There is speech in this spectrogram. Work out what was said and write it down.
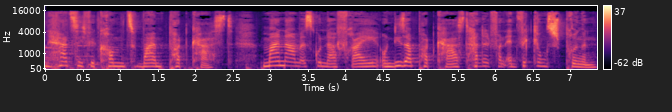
Und herzlich willkommen zu meinem Podcast. Mein Name ist Gunda Frei und dieser Podcast handelt von Entwicklungssprüngen.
